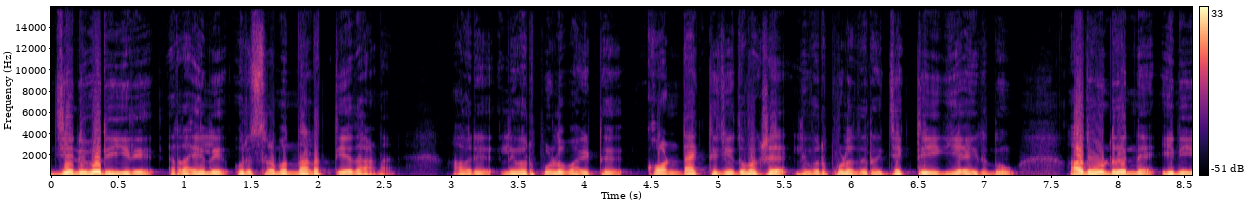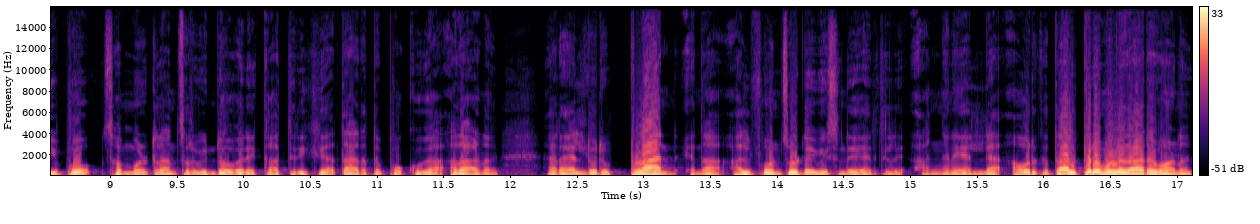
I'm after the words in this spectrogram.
ജനുവരിയിൽ റയൽ ഒരു ശ്രമം നടത്തിയതാണ്. അവർ ലിവർപൂളുമായിട്ട് കോണ്ടാക്റ്റ് ചെയ്തു. പക്ഷേ ലിവർപൂൾ അത് റിജക്റ്റ് ചെയ്യുകയായിരുന്നു. അതുകൊണ്ട് തന്നെ ഇനിയിപ്പോൾ സമ്മർ ട്രാൻസ്ഫർ വിൻഡോ വരെ കാത്തിരിക്കുക താരത്തെ പൊക്കുക. അതാണ് റയലിന്റെ ഒരു പ്ലാൻ എന്നാൽ അൽഫോൺസോ ഡേവിസിന്റെ കാര്യത്തിൽ അങ്ങനെയല്ല. അവർക്ക് താല്പര്യമുള്ള താരമാണ്.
